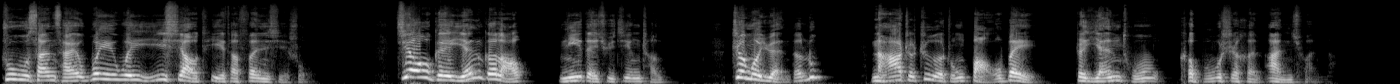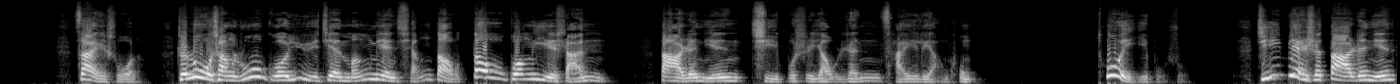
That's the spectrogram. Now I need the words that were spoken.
朱三才微微一笑，替他分析说：“交给严阁老，你得去京城，这么远的路，拿着这种宝贝，这沿途可不是很安全呢。再说了。”这路上如果遇见蒙面强盗，刀光一闪，大人您岂不是要人财两空？退一步说，即便是大人您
